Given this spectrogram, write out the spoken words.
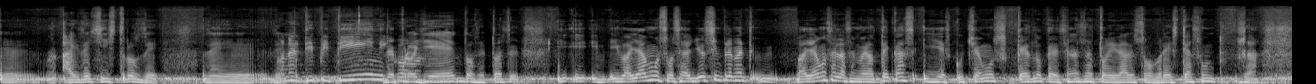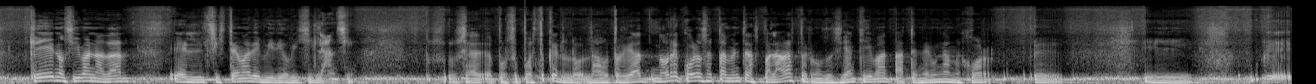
eh, hay registros de, de, de- Con el tipitín y de con... proyectos, de todo esto. Y, y- y- y vayamos, o sea, yo simplemente vayamos a las hemerotecas y escuchemos qué es lo que decían las autoridades sobre este asunto. O sea, qué nos iban a dar el sistema de videovigilancia. O sea, por supuesto que lo- la autoridad, no recuerdo exactamente las palabras, pero nos decían que iban a tener una mejor eh, eh, eh,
